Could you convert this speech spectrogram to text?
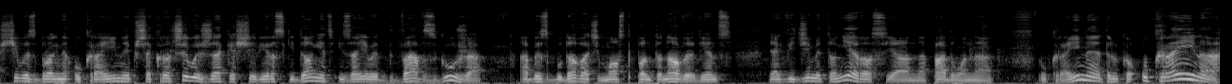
siły zbrojne Ukrainy przekroczyły rzekę Siewierski Doniec i zajęły dwa wzgórza, aby zbudować most pontonowy. Więc, jak widzimy, to nie Rosja napadła na Ukrainę, tylko Ukraina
